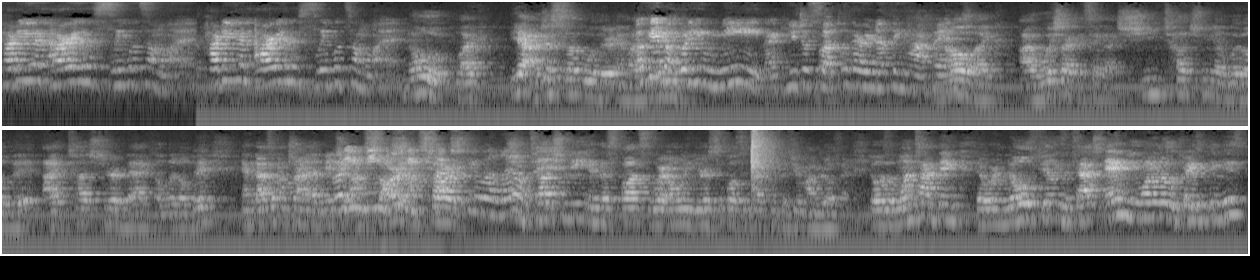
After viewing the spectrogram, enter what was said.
How do you how are you gonna sleep with someone? How do you how are you gonna sleep with someone? No, like, yeah, I just slept with her and like. Okay, but what do you mean? Like you just slept with her and nothing happened? No, like I wish I could say that she touched me a little bit. I touched her back a little bit, and that's what I'm trying to admit. What you I'm mean sorry. she I'm sorry. touched you a little she touched me in the spots where only you're supposed to touch me because you're my girlfriend. It was a one-time thing. There were no feelings attached. And you want to know the crazy thing is?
